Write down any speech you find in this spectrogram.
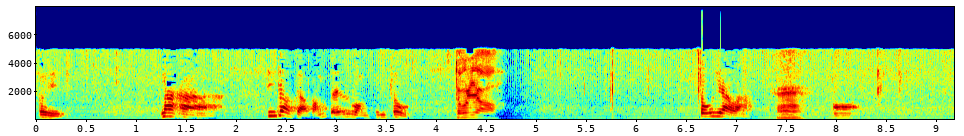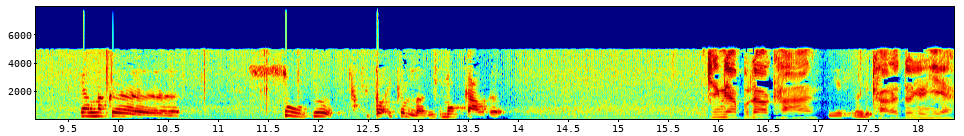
对，那需要小房子还是往生咒？都要。都要啊。嗯。哦。像那个树枝，多一个人这么高的。尽量不要砍。砍了都有叶。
